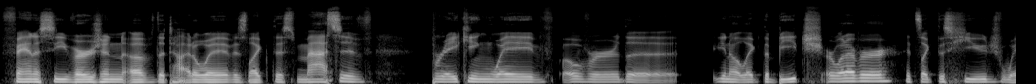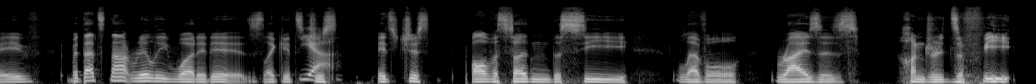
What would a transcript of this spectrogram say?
fantasy version of the tidal wave is like this massive breaking wave over the, you know, like the beach or whatever. It's like this huge wave, but that's not really what it is. Like it's Yeah. just it's just all of a sudden the sea level rises hundreds of feet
